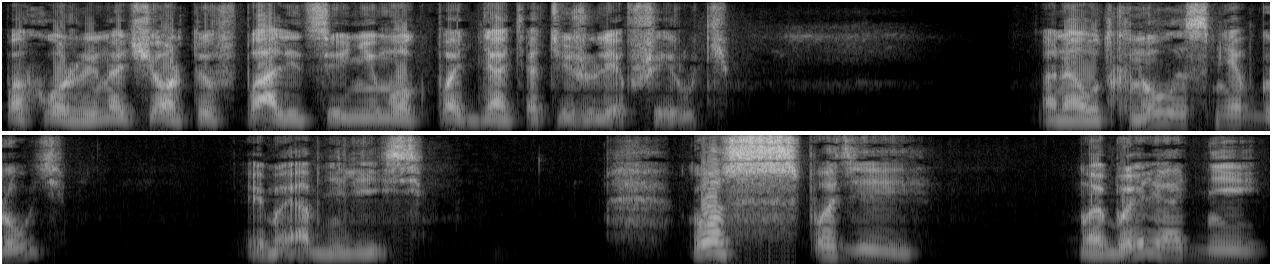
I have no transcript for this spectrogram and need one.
похожий на чертов палец, и не мог поднять отяжелевшие руки. Она уткнулась мне в грудь, и мы обнялись. Господи, мы были одни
